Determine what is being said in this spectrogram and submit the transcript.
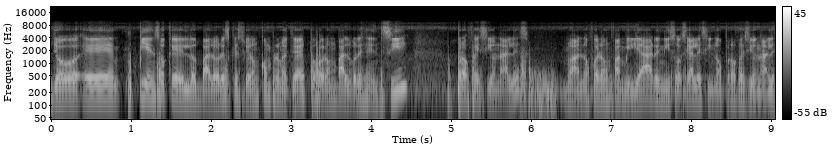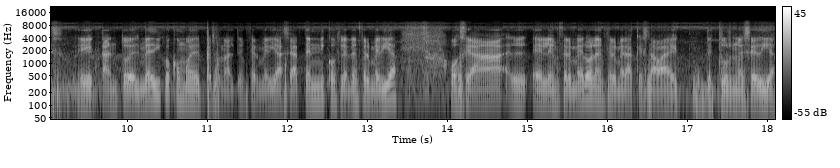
yo eh, pienso que los valores que estuvieron comprometidos pues, fueron valores en sí profesionales, no fueron familiares ni sociales, sino profesionales, eh, tanto del médico como del personal de enfermería, sea técnico auxiliar de enfermería o sea el, enfermero o la enfermera que estaba de, turno ese día.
